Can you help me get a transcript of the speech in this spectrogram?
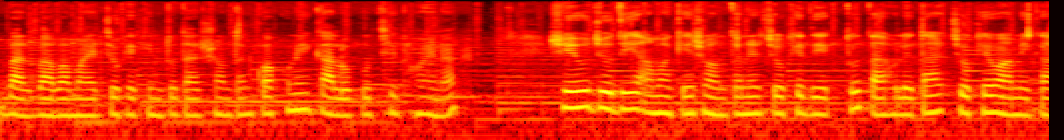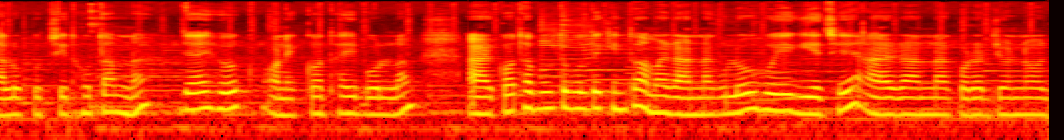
বা বাবা মায়ের চোখে কিন্তু তার সন্তান কখনোই কালো কুচিত হয় না। সেও যদি আমাকে সন্তানের চোখে দেখতো, তাহলে তার চোখেও আমি কালো কুচ্ছিত হতাম না। যাই হোক, অনেক কথাই বললাম। আর কথা বলতে বলতে কিন্তু আমার রান্নাগুলোও হয়ে গিয়েছে। আর রান্না করার জন্য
